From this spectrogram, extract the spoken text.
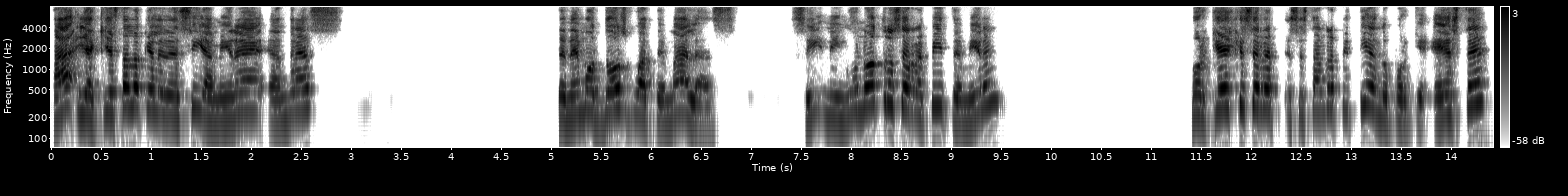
Ah, y aquí está lo que le decía, mire, Andrés. Tenemos dos Guatemalas. ¿sí? Ningún otro se repite, miren. ¿Por qué es que se, se están repitiendo? Porque este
